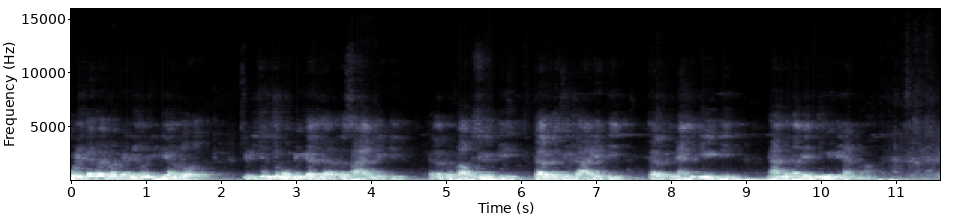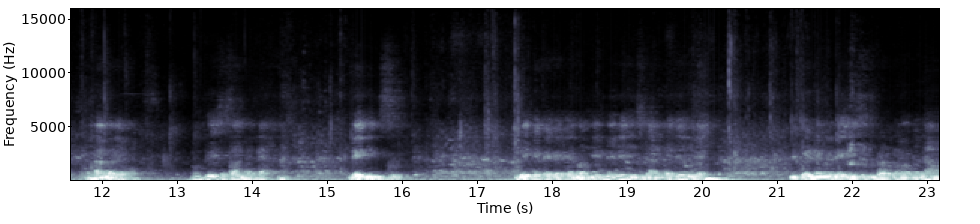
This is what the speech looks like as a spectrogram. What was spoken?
തുണിക്കെട്ട് വരുമ്പോൾ പെണ്ണിനോട് ഇരിക്കാൻ തുടങ്ങും चिडीची म्हणजे मम्मी घ्यायची त्याला तर सहाय्य येते त्याला तर ब्लाऊज येते त्याला तर झिरडा येते त्याला तर नॅनकी येते ज्ञान दादा यांची मिटी आणणार नांदा यावं मग ड्रेस सांगणार का लेगिन्स ले क्या क्या क्या कहना कि मैं लेगिन्स जाने का ज़रूर है ये मैं नाम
